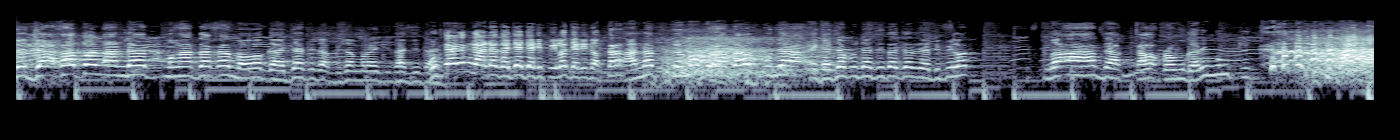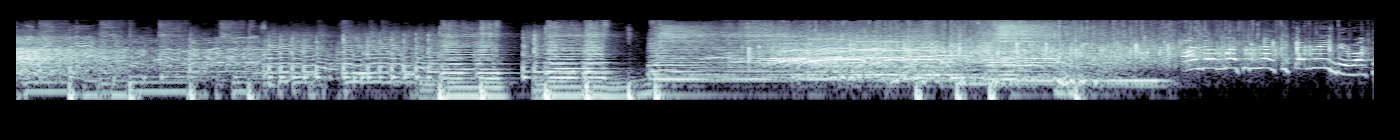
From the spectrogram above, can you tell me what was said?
Sejak kapan Anda mengatakan bahwa gajah tidak bisa meraih cita-cita? Buktinya kan nggak ada gajah jadi pilot, jadi dokter. Anda memang pernah tahu punya eh gajah punya cita-cita jadi pilot? Nggak ada. Kalau pramugari mungkin. Anda masih menyaksikan WB Waktu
